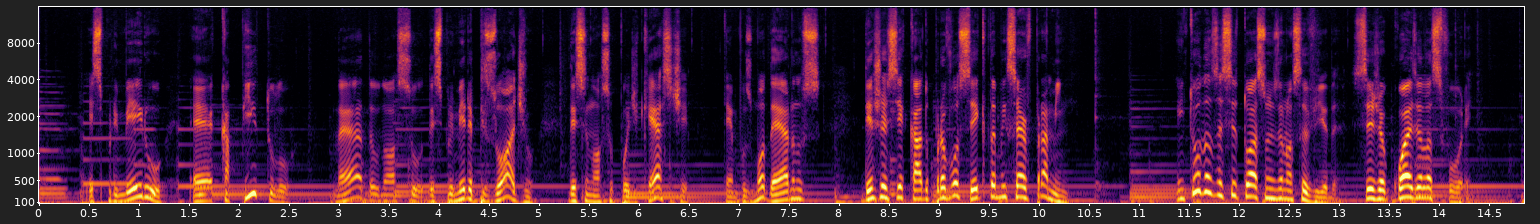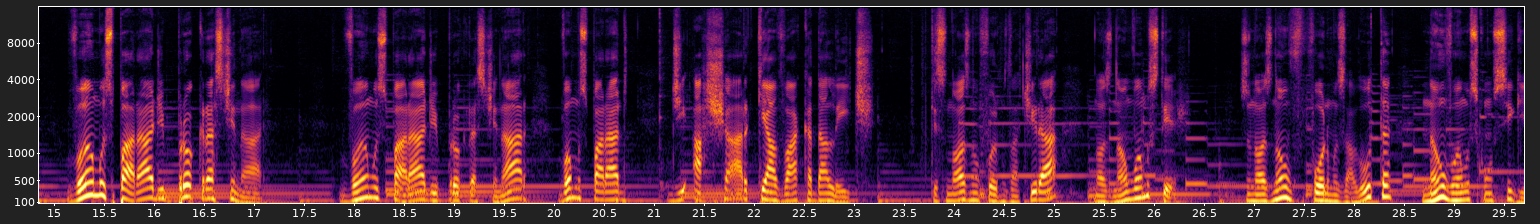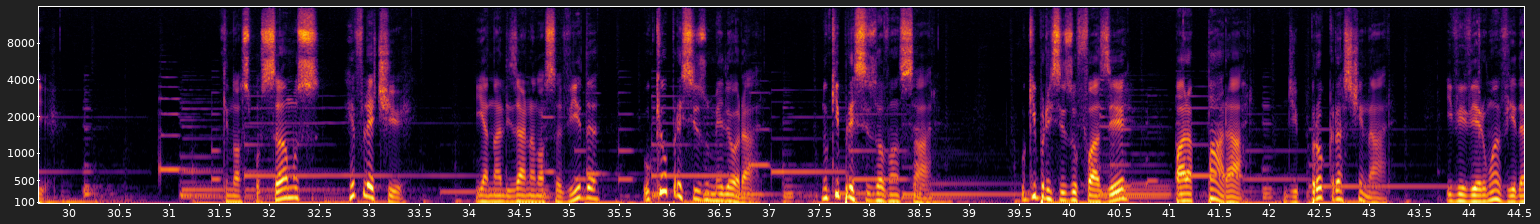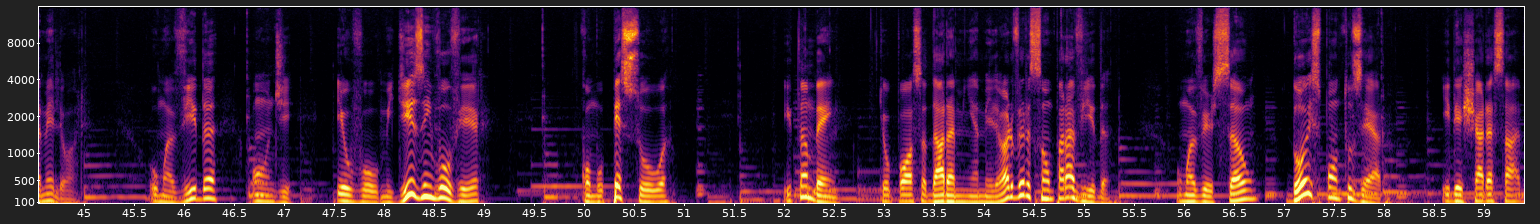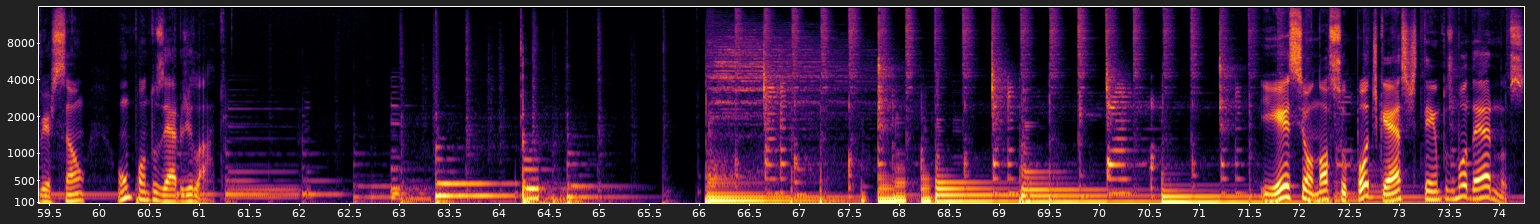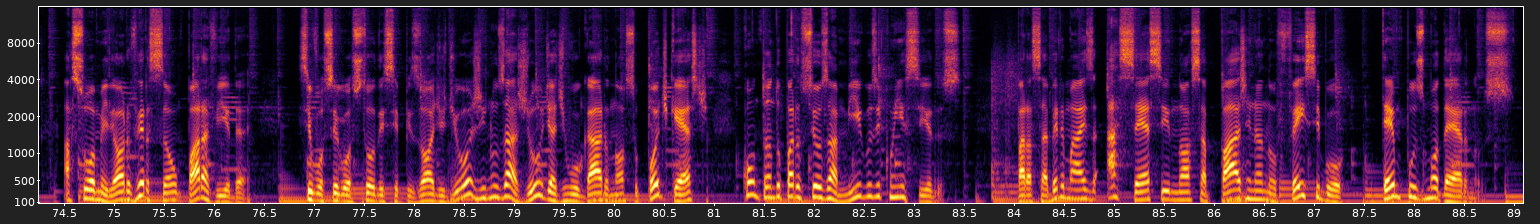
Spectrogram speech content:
esse primeiro é, capítulo né, do nosso, desse primeiro episódio desse nosso podcast, Tempos Modernos, deixo esse recado para você que também serve para mim. Em todas as situações da nossa vida, seja quais elas forem, vamos parar de procrastinar. Vamos parar de procrastinar, vamos parar de achar que a vaca dá leite. Porque se nós não formos atirar, nós não vamos ter. Se nós não formos à luta, não vamos conseguir. Que nós possamos refletir e analisar na nossa vida o que eu preciso melhorar, no que preciso avançar, o que preciso fazer para parar de procrastinar e viver uma vida melhor. Uma vida onde eu vou me desenvolver como pessoa e também que eu possa dar a minha melhor versão para a vida, uma versão 2.0 e deixar essa versão 1.0 de lado. E esse é o nosso podcast Tempos Modernos, a sua melhor versão para a vida. Se você gostou desse episódio de hoje, nos ajude a divulgar o nosso podcast contando para os seus amigos e conhecidos. Para saber mais, acesse nossa página no Facebook Tempos Modernos.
